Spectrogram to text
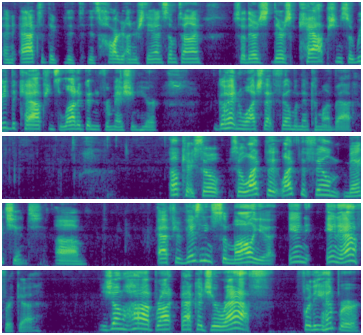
an accent that, that, that's hard to understand sometimes. So there's there's captions. So read the captions. A lot of good information here. Go ahead and watch that film and then come on back. Okay, so so like the like the film mentioned, um, after visiting Somalia in in Africa, Zheng He brought back a giraffe for the emperor.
